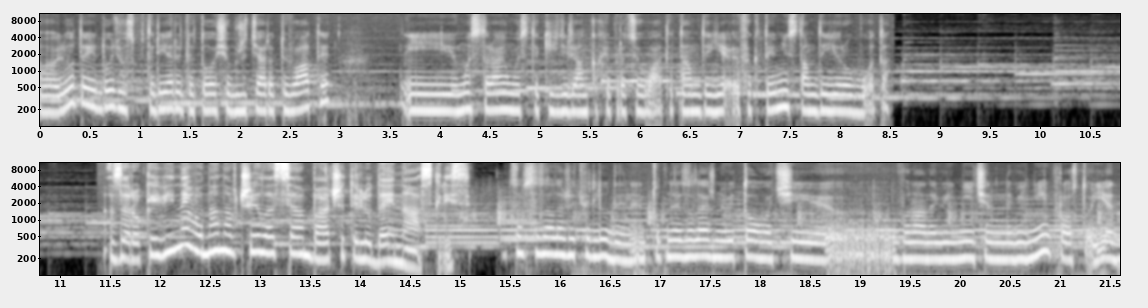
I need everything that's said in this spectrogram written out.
Е, Люди йдуть в госпітальєри для того, щоб життя рятувати. І ми стараємось в таких ділянках і працювати, там, де є ефективність, там, де є робота. За роки війни вона навчилася бачити людей наскрізь. Це все залежить від людини. Тут незалежно від того, чи вона на війні, чи не на війні, просто є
